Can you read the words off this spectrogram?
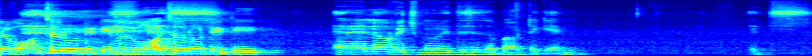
we'll watch on OTT, we'll watch on Yes. OTT. And I know which movie this is about again. It's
